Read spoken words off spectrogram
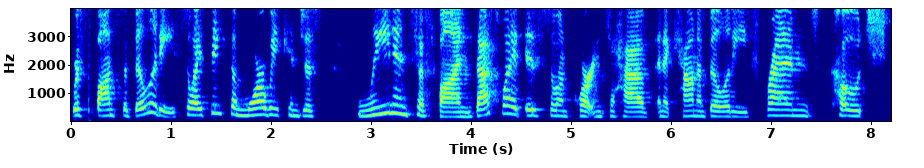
responsibility. So I think the more we can just lean into fun, that's why it is so important to have an accountability friend, coach,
